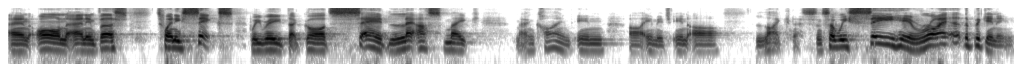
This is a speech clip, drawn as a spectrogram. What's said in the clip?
and on. And in verse 26, we read that God said, Let us make mankind in our image, in our likeness. And so we see here, right at the beginning,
